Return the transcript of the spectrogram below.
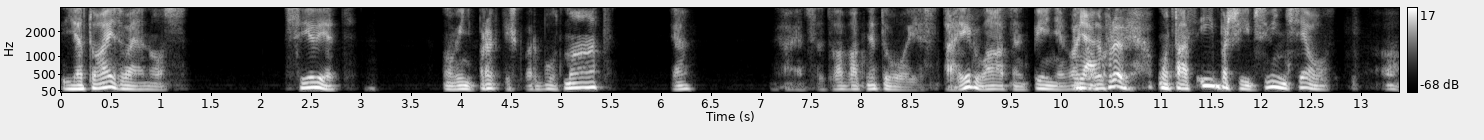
ja tu aizvainos sievieti, un viņa praktiski var būt māte, ja, jā, tad labāk netuvojies. Tā ir lācena pieņem. vai jā nu, protams. Un tās īpašības viņas jau uh,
